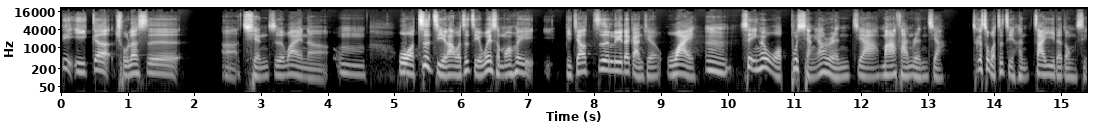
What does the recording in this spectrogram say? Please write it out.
第一个除了是呃钱之外呢，嗯，我自己啦，我自己为什么会比较自律的感觉？Why？嗯是因为我不想要人家麻烦人家，这个是我自己很在意的东西。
